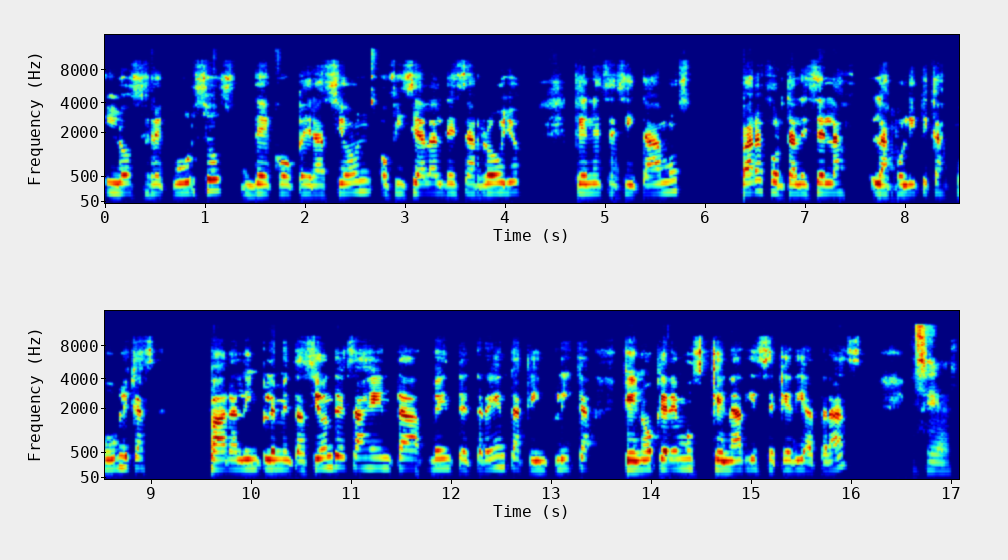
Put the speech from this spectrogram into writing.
los recursos de cooperación oficial al desarrollo que necesitamos para fortalecer las, las políticas públicas para la implementación de esa Agenda 2030 que implica que no queremos que nadie se quede atrás. Así es.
